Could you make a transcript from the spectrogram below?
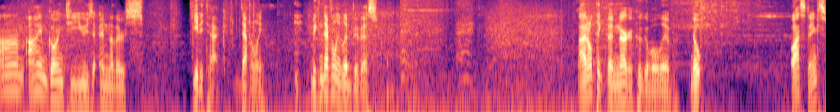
Um, I'm going to use another speed attack. Definitely. We can definitely live through this. I don't think the Nargacuga will live. Nope. Well, that stinks.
